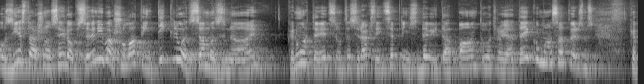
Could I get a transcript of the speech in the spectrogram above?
uz iestāšanos Eiropas Savienībā šo latiņu tik ļoti samazināja, ka noteica, un tas ir rakstīts 79. pānta otrajā teikumā, satversmes, ka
